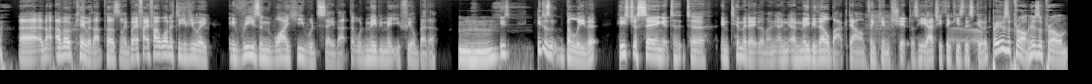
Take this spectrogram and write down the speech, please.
uh, and I'm okay with that personally. But if I- if I wanted to give you a a reason why he would say that, that would maybe make you feel better. mm-hmm. He doesn't believe it. He's just saying it to, to intimidate them, and, and, and maybe they'll back down, thinking, "Shit, does he actually think he's this good?" But here's the problem. Here's the problem.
